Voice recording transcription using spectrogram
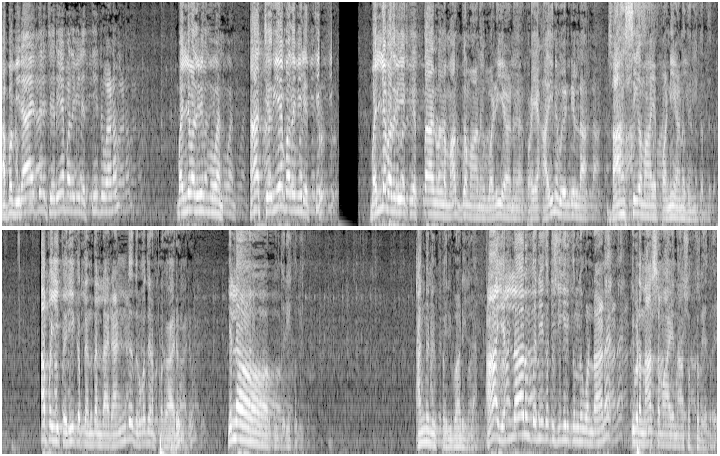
അപ്പൊ വിലായത്തിന് ചെറിയ പദവിയിൽ എത്തിയിട്ട് വേണം വലിയ പദവിക്ക് പോകാൻ. ആ ചെറിയ പദവിയിൽ എത്തി വലിയ പദവിയിലേക്ക് എത്താനുള്ള മാർഗമാണ് വഴിയാണ് പ്രയ അതിനു വേണ്ടിയുള്ള സാഹസികമായ പണിയാണ് തരീക്കത്ത് അപ്പൊ ഈ തെരീക്കത്ത് എന്തല്ല രണ്ട് നിർവചന പ്രകാരം എല്ലാവർക്കും തെരീക്കത്ത് അങ്ങനെ ഒരു പരിപാടിയില്ല. ആ എല്ലാവരും തെരീക്കത്ത് സ്വീകരിക്കുന്നത് കൊണ്ടാണ് ഇവിടെ നാശമായ നാശമൊക്കെ വരുന്നത്.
